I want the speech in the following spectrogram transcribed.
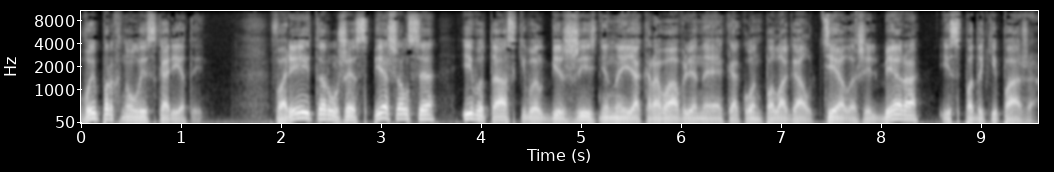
выпорхнула из кареты. Форейтер уже спешился и вытаскивал безжизненное и окровавленное, как он полагал, тело Жильбера из-под экипажа.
